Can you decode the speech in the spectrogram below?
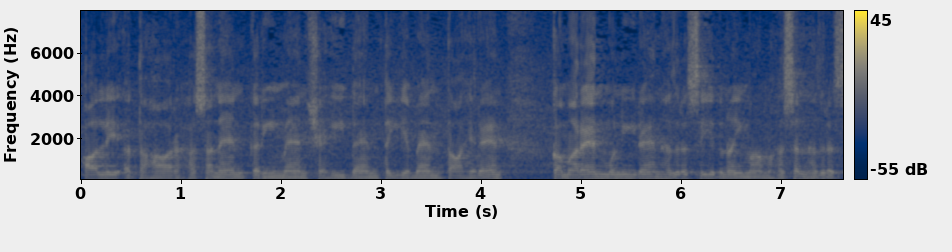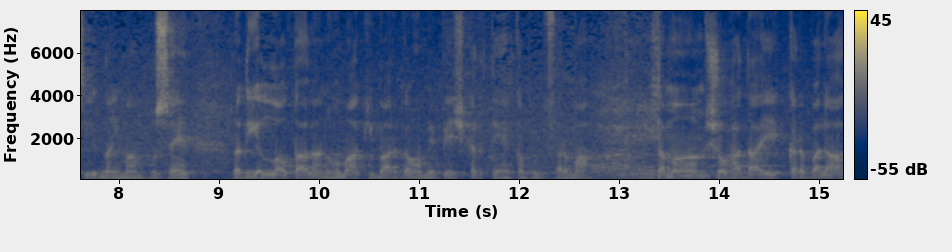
آل اطہار حسنین، کریمین، شہیدین، طیبین، طاہرین قمرین منیرین، حضرت سیدنا امام حسن، حضرت سیدنا امام حسین رضی اللہ تعالیٰ عنہما کی بارگاہوں میں پیش کرتے ہیں، قبول فرما۔ تمام شہدائے کربلا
